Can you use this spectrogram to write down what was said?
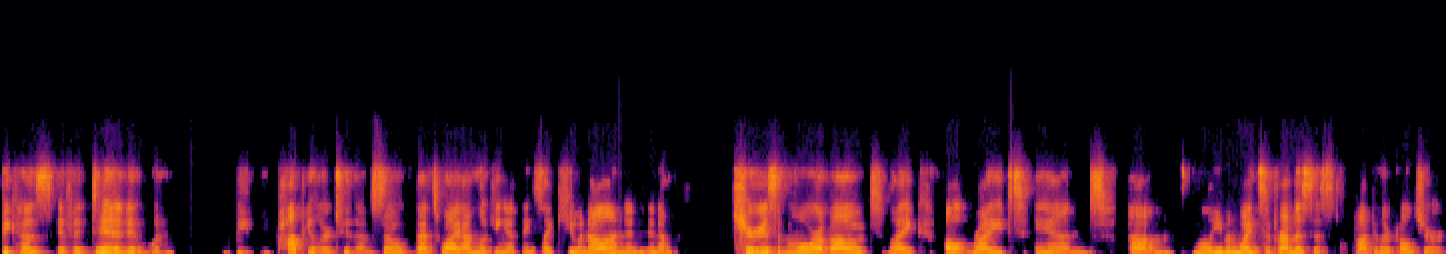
because if it did it wouldn't be popular to them. So that's why i'm looking at things like qanon and, and i'm curious more about like alt-right and um, well even white supremacist popular culture.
